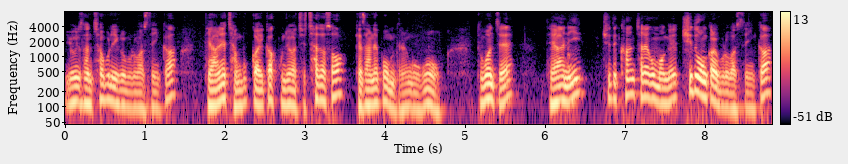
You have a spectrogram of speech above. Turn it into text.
유용자산 처분이익을 물어봤으니까 대안의 장부가액과 공정가치 찾아서 계산해 보면 되는 거고 두 번째 대안이 취득한 차례공방의 취득원가를 물어봤으니까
